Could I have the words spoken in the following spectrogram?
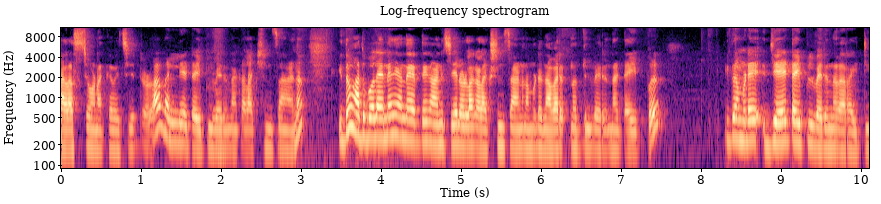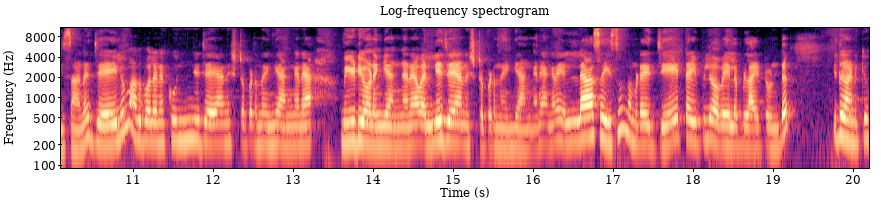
കളർ സ്റ്റോണൊക്കെ വെച്ചിട്ടുള്ള വലിയ ടൈപ്പിൽ വരുന്ന കളക്ഷൻസാണ് ഇതും അതുപോലെ തന്നെ ഞാൻ നേരത്തെ കാണിച്ചതിലുള്ള കളക്ഷൻസാണ് നമ്മുടെ നവരത്നത്തിൽ വരുന്ന ടൈപ്പ് ഇത് നമ്മുടെ ജെ ടൈപ്പിൽ വരുന്ന വെറൈറ്റീസ് ആണ്. ജയിലും അതുപോലെ തന്നെ കുഞ്ഞ് ജയാണ് ഇഷ്ടപ്പെടുന്നതെങ്കിൽ അങ്ങനെ മീഡിയം ആണെങ്കിൽ അങ്ങനെ വലിയ ജയാണ് ഇഷ്ടപ്പെടുന്നതെങ്കിൽ അങ്ങനെ അങ്ങനെ എല്ലാ സൈസും നമ്മുടെ ജെ ടൈപ്പിലും അവൈലബിൾ ആയിട്ടുണ്ട്. ഇത് കാണിക്കൂ.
